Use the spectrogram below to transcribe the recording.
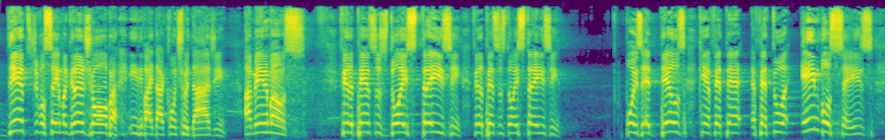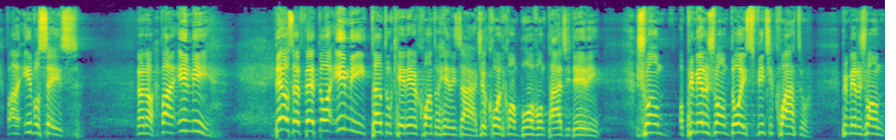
dentro de você uma grande obra e ele vai dar continuidade. Amém, irmãos? Filipenses 2,13. Filipenses 2,13 pois é Deus quem efetua em vocês, fala em vocês, não, não, fala em mim. Deus efetuou em mim tanto querer quanto realizar, de acordo com a boa vontade dele. João, 1 João 2, 24. 1 João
